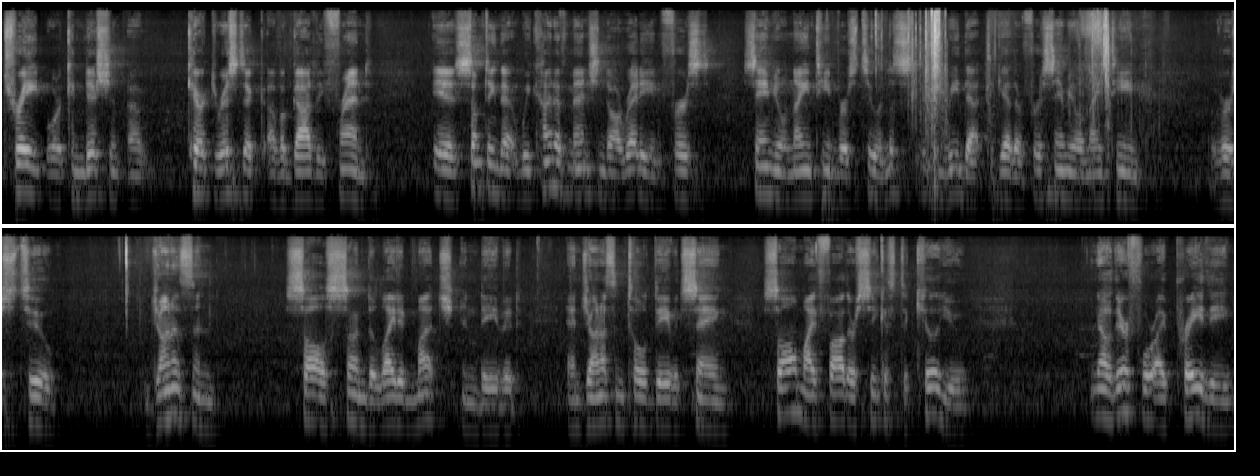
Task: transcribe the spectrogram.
trait or condition, uh, characteristic of a godly friend is something that we kind of mentioned already in 1 Samuel 19, verse 2. And let's we can read that together. 1 Samuel 19, verse 2. Jonathan, Saul's son, delighted much in David, and Jonathan told David, saying, Saul, my father, seeketh to kill you. Now, therefore, I pray thee,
